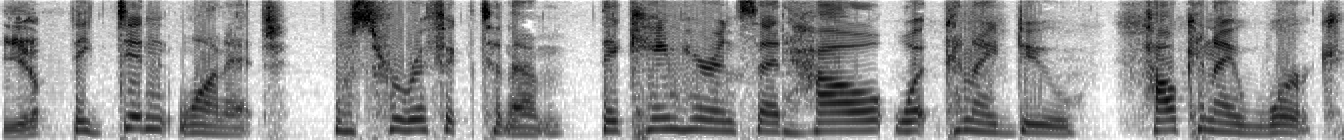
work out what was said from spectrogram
Yep. They didn't want it. It was horrific to them. They came here and said, "How? What can I do? How can I work?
